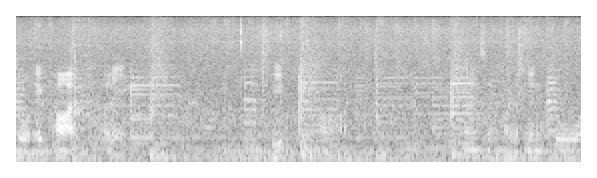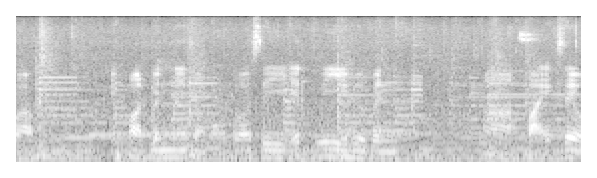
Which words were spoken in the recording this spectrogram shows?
ตัว Export ตัวนี้คลิก Export ในส่วนของจะเป็นตัว Export เป็นในส่วนของตัว CSV คือเป็นไฟล์ Excel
